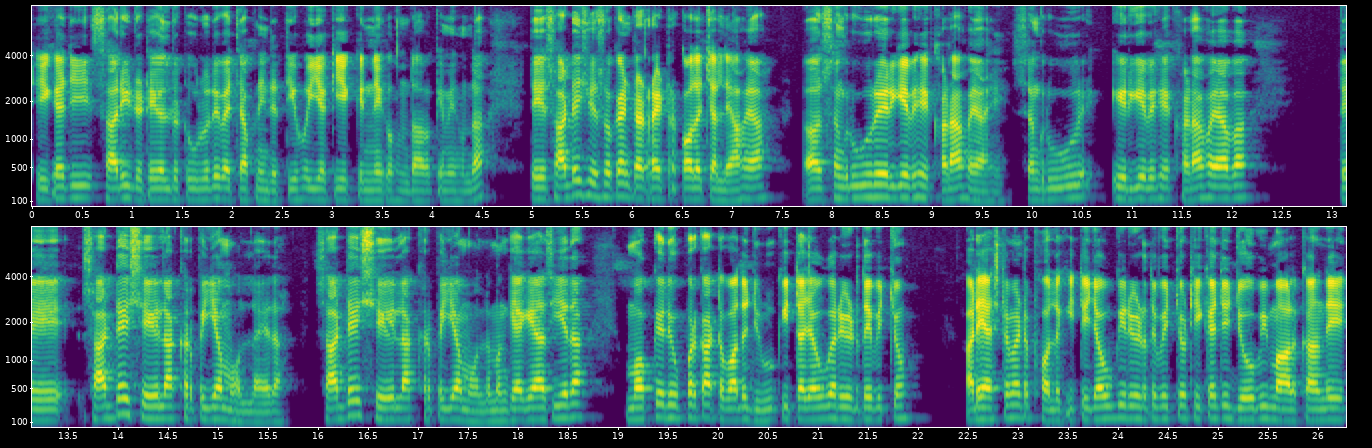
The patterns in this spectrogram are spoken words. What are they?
ਠੀਕ ਹੈ ਜੀ, ਸਾਰੀ ਡਿਟੇਲ ਦੇ ਉਹਦੇ ਵਿੱਚ ਆਪਣੀ ਦਿੱਤੀ ਹੋਈ ਆ ਕਿ ਇਹ ਕਿੰਨੇ ਕੁ ਹੁੰਦਾ, ਕਿਵੇਂ ਹੁੰਦਾ। ਤੇ 650 ਘੰਟਾ ਟਰੈਕਟਰ ਕਾਲਜ ਚੱਲਿਆ ਹੋਇਆ। ਸੰਗਰੂਰ ਏਰੀਏ ਵਿਖੇ ਖੜਾ ਹੋਇਆ ਇਹ। ਸੰਗਰੂਰ ਏਰੀਏ ਵਿਖੇ ਖੜਾ ਹੋਇਆ ਵਾ। ਤੇ 6.5 ਲੱਖ ਰੁਪਈਆ ਮੁੱਲ ਹੈ ਇਹਦਾ। 6.5 ਲੱਖ ਰੁਪਈਆ ਮੁੱਲ ਮੰਗਿਆ ਗਿਆ ਸੀ ਇਹਦਾ। ਮੌਕੇ ਦੇ ਉੱਪਰ ਘੱਟ ਵੱਧ ਜ਼ਰੂਰ ਕੀਤਾ ਜਾਊਗਾ ਰੇਟ ਦੇ ਵਿੱਚੋਂ। ਅੜੇ ਫੁੱਲ ਕੀਤੀ ਜਾਊਗੀ ਰੇਟ ਦੇ ਵਿੱਚੋਂ, ਠੀਕ ਹੈ ਜੀ? ਜੋ ਵੀ ਮਾਲਕਾਂ ਦੇ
